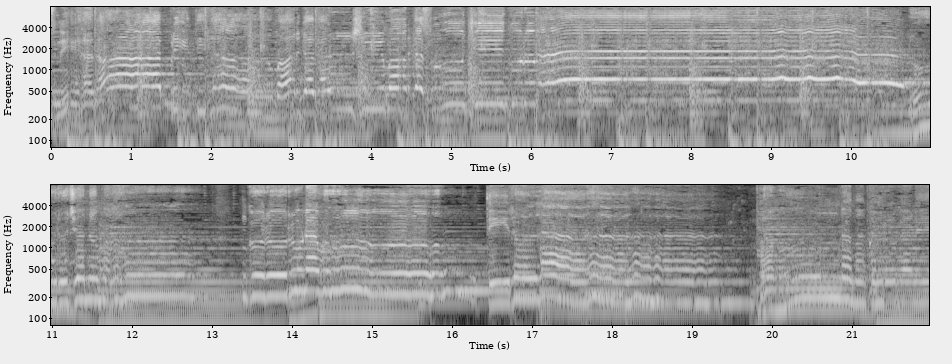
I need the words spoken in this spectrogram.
ಸ್ನೇಹದ ಪ್ರೀತಿಯ ಮಾರ್ಗದರ್ಶಿ ಮಾರ್ಗಸೂಚಿ ಗುರುವೇ ನೂರು ಜನುಮ ಗುರು ಋಣವು ತೀರೊಲ್ಲ ನಮೋ ನಮ ಗುರುಗಳೇ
